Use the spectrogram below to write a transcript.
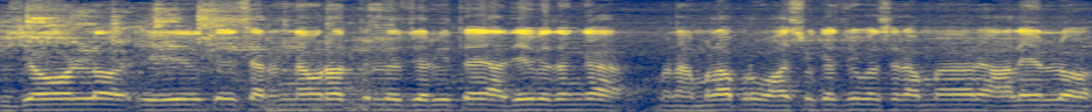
విజయవాడలో ఏదైతే శరణవరాత్రులు జరుగుతాయో అదేవిధంగా మన అమలాపురం వాసుకంజుగేశ్వర అమ్మవారి ఆలయంలో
